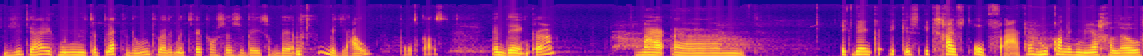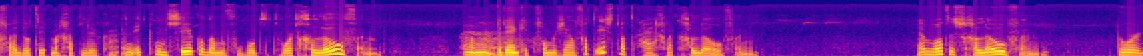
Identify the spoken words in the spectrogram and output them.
je ziet, hè, ik moet nu ter plekke doen terwijl ik met twee processen bezig ben met jouw podcast en denken. Maar um, ik denk, ik, ik schrijf het op vaak. Hè. Hoe kan ik meer geloven dat dit me gaat lukken? En ik omcirkel dan bijvoorbeeld het woord geloven. En dan bedenk ik voor mezelf, wat is dat eigenlijk geloven? Hè, wat is geloven? Door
